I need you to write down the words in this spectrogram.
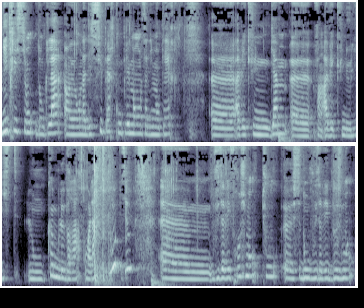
nutrition. Donc là, euh, on a des super compléments alimentaires euh, avec une gamme, enfin avec une liste longue comme le bras. Voilà. vous avez franchement tout ce dont vous avez besoin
